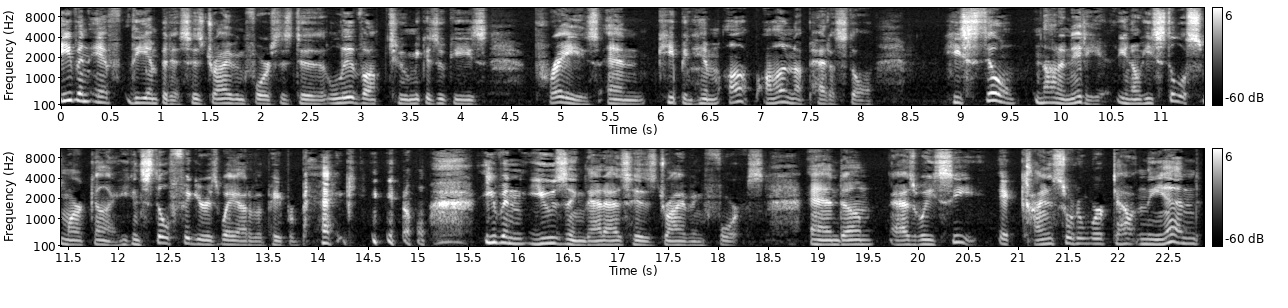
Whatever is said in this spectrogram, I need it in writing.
even if the impetus, his driving force, is to live up to Mikazuki's praise and keeping him up on a pedestal, he's still not an idiot. You know, he's still a smart guy. He can still figure his way out of a paper bag, you know, even using that as his driving force. And um, as we see, it kind of sort of worked out in the end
